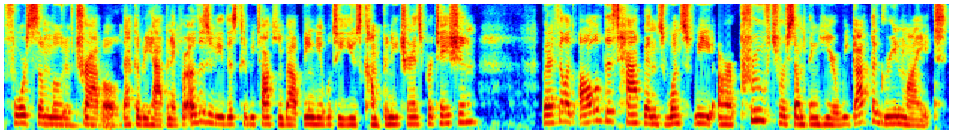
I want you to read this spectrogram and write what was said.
for some mode of travel that could be happening. For others of you, this could be talking about being able to use company transportation but I feel like all of this happens once we are approved for something here. We got the green light.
